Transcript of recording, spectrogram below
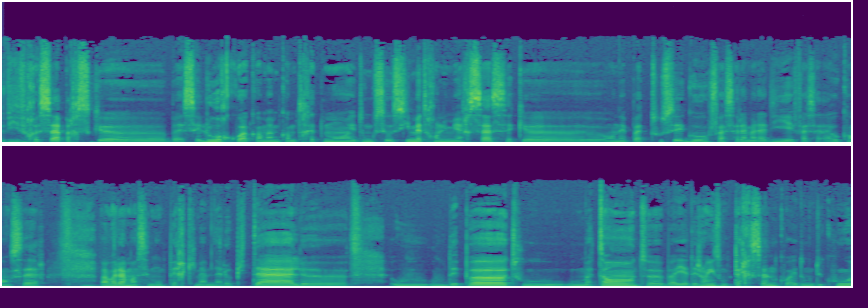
vivre ça parce que bah, c'est lourd, quoi, quand même, comme traitement. Et donc, c'est aussi mettre en lumière ça, c'est que euh, on n'est pas tous égaux face à la maladie et face au cancer. Enfin, voilà, moi, c'est mon père qui m'a amené à l'hôpital, euh, ou, des potes, ou, ma tante. Bah, il y a des gens, ils ont personne, quoi. Et donc, du coup,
